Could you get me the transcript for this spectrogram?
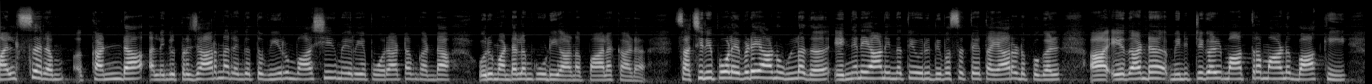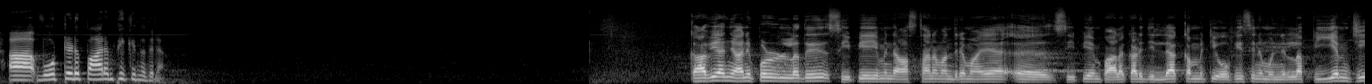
മത്സരം കണ്ട അല്ലെങ്കിൽ പ്രചാരണ രംഗത്ത് വീറും വാശിയുമേറിയ പോരാട്ടം കണ്ട ഒരു മണ്ഡലം കൂടിയാണ് പാലക്കാട്. സച്ചിൻ ഇപ്പോൾ എവിടെയാണ് ഉള്ളത് എങ്ങനെയാണ് ഇന്നത്തെ ഒരു ദിവസത്തെ തയ്യാറെടുപ്പുകൾ? ഏതാണ്ട് മിനിറ്റുകൾ മാത്രമാണ് ബാക്കി വോട്ടെടുപ്പ് ആരംഭിക്കുന്നതിന്. കാവ്യ ഞാനിപ്പോഴുള്ളത് സി പി ഐ എമ്മിന്റെ ആസ്ഥാന മന്ദിരമായ സി പി എം പാലക്കാട് ജില്ലാ കമ്മിറ്റി ഓഫീസിന് മുന്നിലുള്ള P M G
